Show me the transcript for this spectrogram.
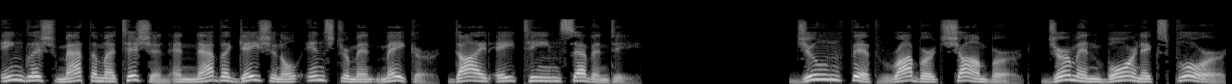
English mathematician and navigational instrument maker died 1870. June 5 – Robert Schomburgk, German-born explorer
